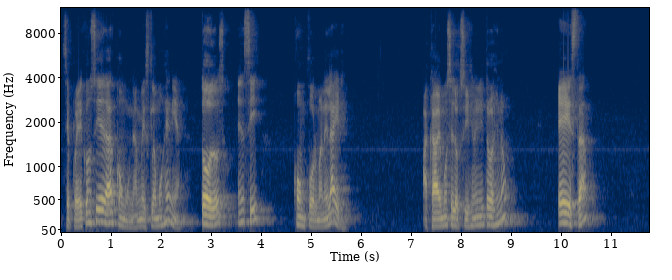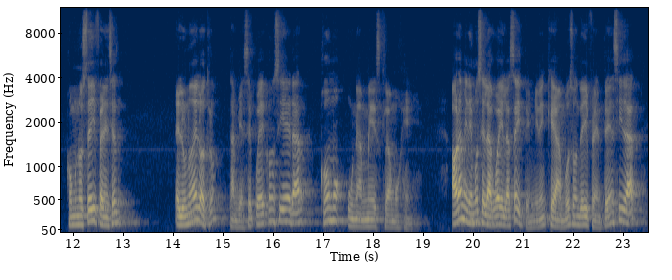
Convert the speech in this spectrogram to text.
se puede considerar como una mezcla homogénea. Todos en sí conforman el aire. Acá vemos el oxígeno y nitrógeno. Esta, como no se diferencian el uno del otro, también se puede considerar como una mezcla homogénea. Ahora miremos el agua y el aceite. Miren que ambos son de diferente densidad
